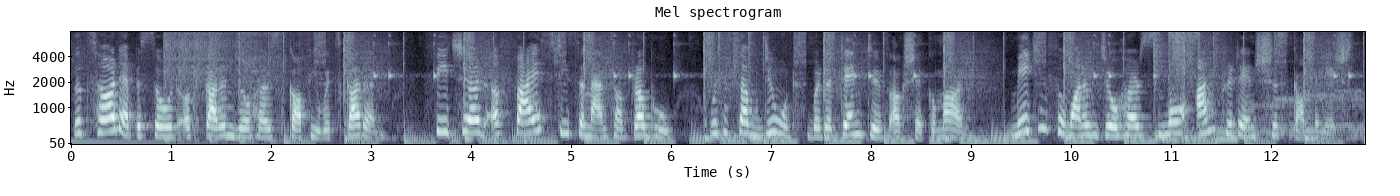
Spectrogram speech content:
the third episode of Karan Johar's Coffee with Karan featured a feisty Samantha Prabhu with a subdued but attentive Akshay Kumar, making for one of Johar's more unpretentious combinations.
